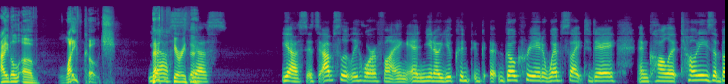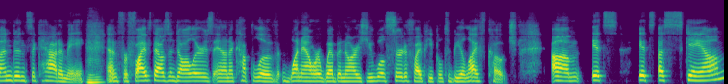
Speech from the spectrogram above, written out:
title of life coach. That's a scary thing. yes. Yes, it's absolutely horrifying. And you know, you could g- uh, go create a website today and call it Tony's Abundance Academy. Mhm. And for $5,000 and a couple of one hour webinars, you will certify people to be a life coach. Um, it's it's a scam.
